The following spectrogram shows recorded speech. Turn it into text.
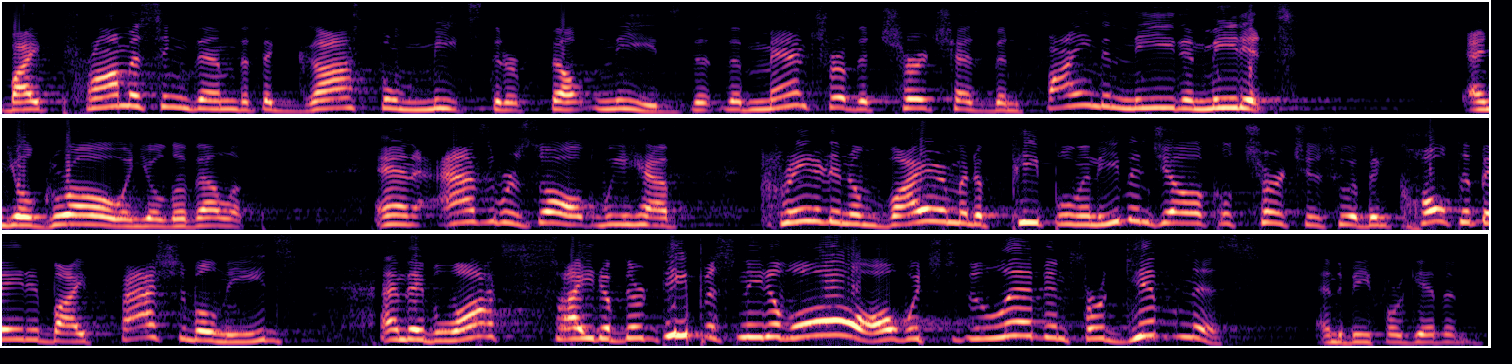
by promising them that the gospel meets their felt needs. The, the mantra of the church has been find a need and meet it, and you'll grow and you'll develop. And as a result, we have created an environment of people in evangelical churches who have been cultivated by fashionable needs, and they've lost sight of their deepest need of all, which is to live in forgiveness and to be forgiven.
